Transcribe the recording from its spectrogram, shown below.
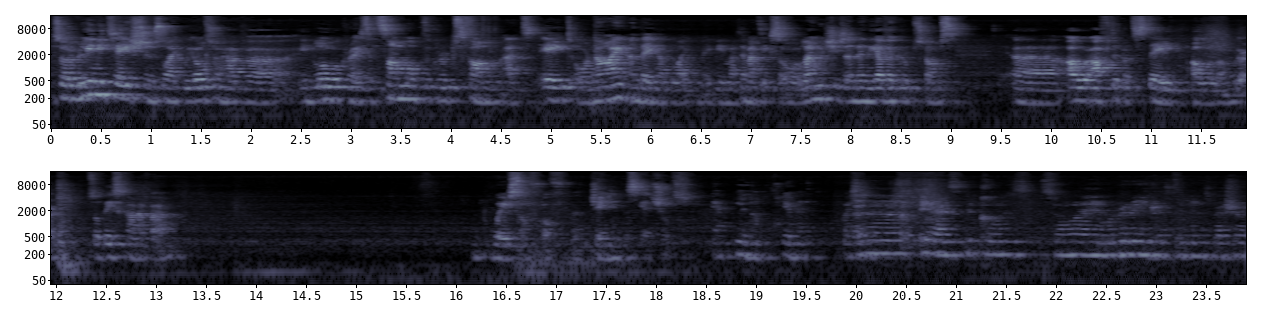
sort of limitations, like we also have uh, in lower grades that some of the groups come at eight or nine, and they have like maybe mathematics or languages, and then the other groups comes uh, hour after but stay hour longer. So these kind of uh, ways of, of changing the schedules. Yeah, Ina, you had a question. Uh, yes, because so I am really interested in special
